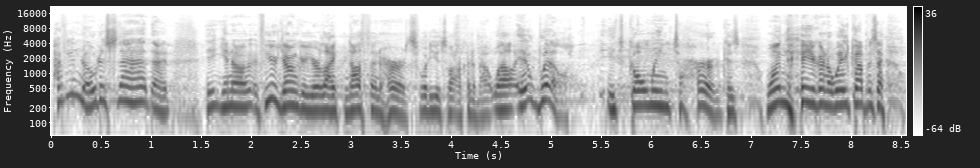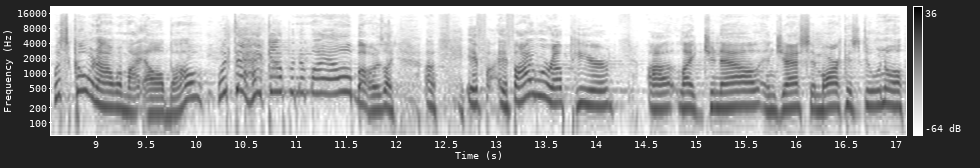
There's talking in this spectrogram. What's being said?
Have you noticed that? That, you know, if you're younger, you're like, nothing hurts. What are you talking about? Well, it will. It's going to hurt because one day you're going to wake up and say, What's going on with my elbow? What the heck happened to my elbow? It's like, uh, if, if I were up here uh, like Janelle and Jess and Marcus doing all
